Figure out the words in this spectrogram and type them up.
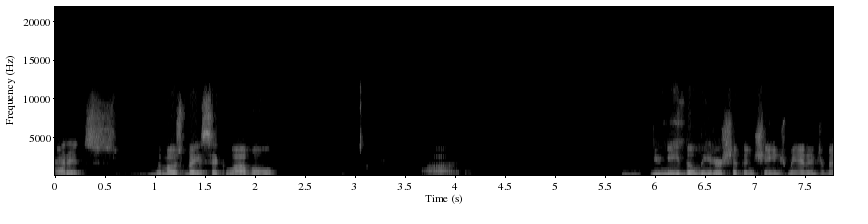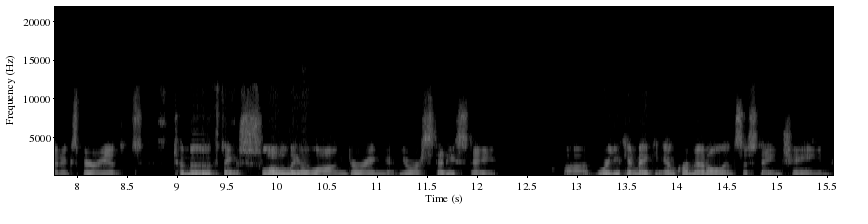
at its the most basic level, uh, you need the leadership and change management experience to move things slowly along during your steady state, uh, where you can make incremental and sustained change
